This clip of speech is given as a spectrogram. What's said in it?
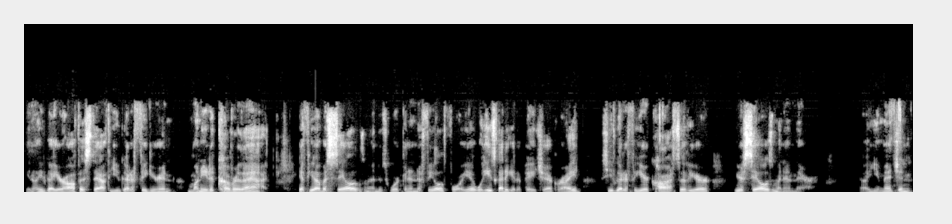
You know, you've got your office staff that you've got to figure in money to cover that. If you have a salesman that's working in the field for you, well, he's got to get a paycheck, right? So you've got to figure costs of your your salesman in there. Uh, you mentioned,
